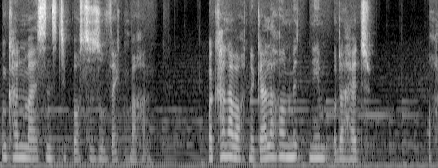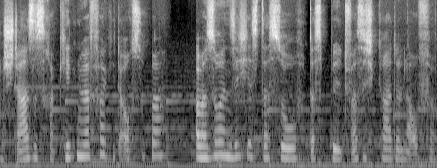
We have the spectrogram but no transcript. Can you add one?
und kann meistens die Bosse so wegmachen. Man kann aber auch eine Galahorn mitnehmen oder halt auch ein Stasis-Raketenwerfer, geht auch super. Aber so an sich ist das so das Bild, was ich gerade laufe.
